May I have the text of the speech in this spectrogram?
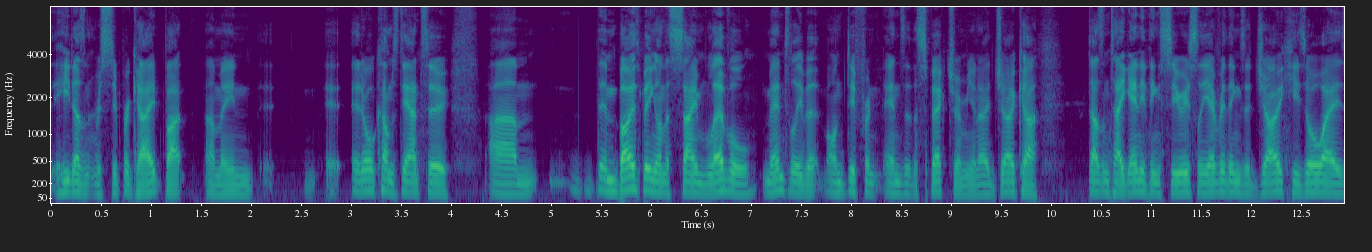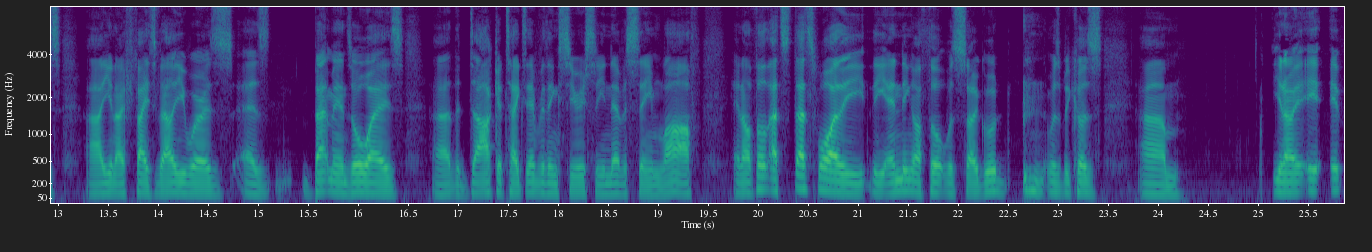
he doesn't reciprocate. But I mean, it, it all comes down to um, them both being on the same level mentally, but on different ends of the spectrum. You know, Joker doesn't take anything seriously. Everything's a joke. He's always, uh, you know, face value. Whereas as Batman's always uh, the darker, takes everything seriously. You never see him laugh. And I thought that's that's why the the ending I thought was so good was because, um, you know, it. it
